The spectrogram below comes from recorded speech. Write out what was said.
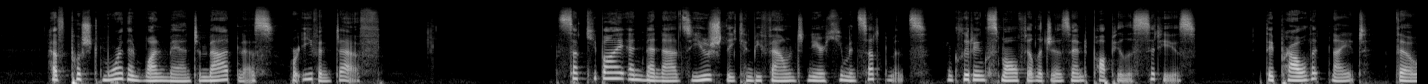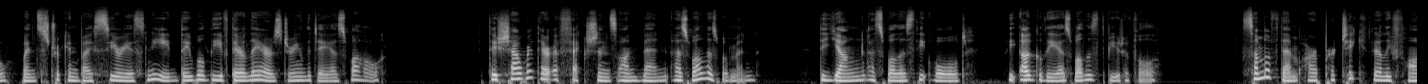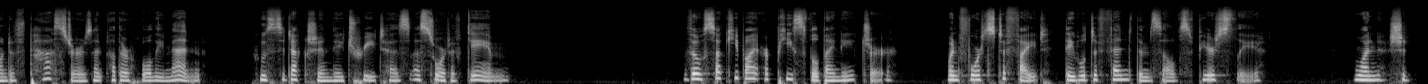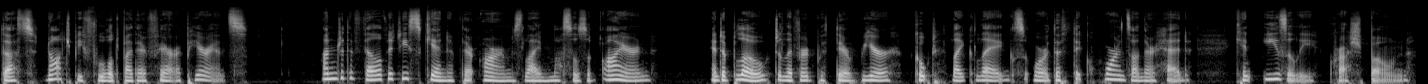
have pushed more than one man to madness or even death. Succubi and menads usually can be found near human settlements, including small villages and populous cities. They prowl at night, though, when stricken by serious need, they will leave their lairs during the day as well. They shower their affections on men as well as women, the young as well as the old, the ugly as well as the beautiful. Some of them are particularly fond of pastors and other holy men, whose seduction they treat as a sort of game. Though succubi are peaceful by nature, when forced to fight, they will defend themselves fiercely. One should thus not be fooled by their fair appearance. Under the velvety skin of their arms lie muscles of iron, and a blow delivered with their rear goat like legs or the thick horns on their head can easily crush bone.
